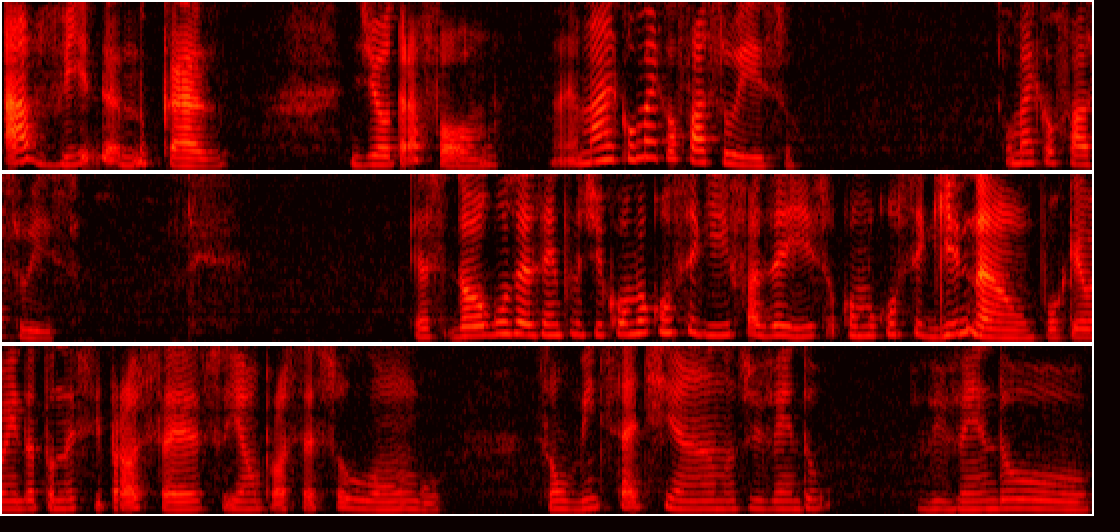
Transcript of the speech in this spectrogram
a vida, no caso, de outra forma. Né? Mas como é que eu faço isso? Como é que eu faço isso? Eu dou alguns exemplos de como eu consegui fazer isso, como consegui não, porque eu ainda estou nesse processo e é um processo longo. São 27 anos vivendo, vivendo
